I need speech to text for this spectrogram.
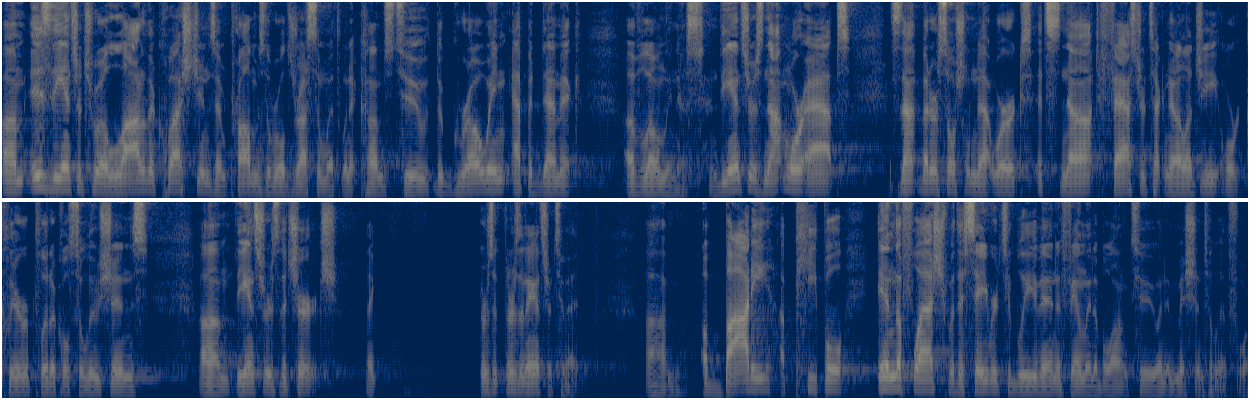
um, is the answer to a lot of the questions and problems the world's wrestling with when it comes to the growing epidemic of loneliness. And the answer is not more apps, it's not better social networks, it's not faster technology or clearer political solutions. Um, the answer is the church. Like, there's, a, there's an answer to it. Um, a body, a people in the flesh with a Savior to believe in, a family to belong to, and a mission to live for.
